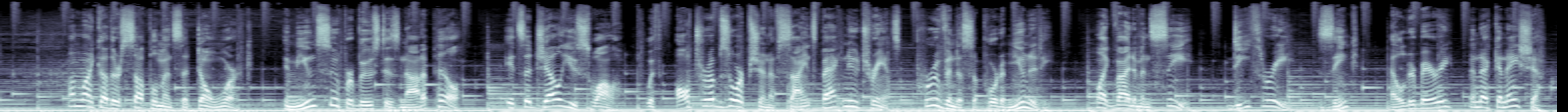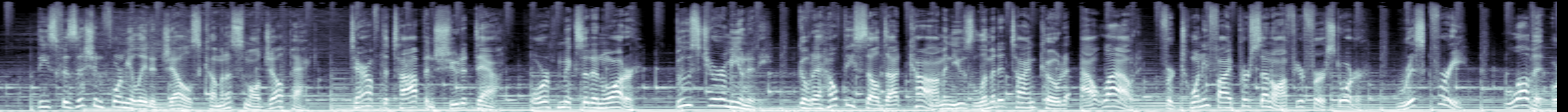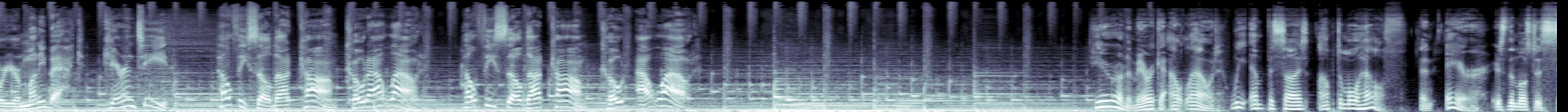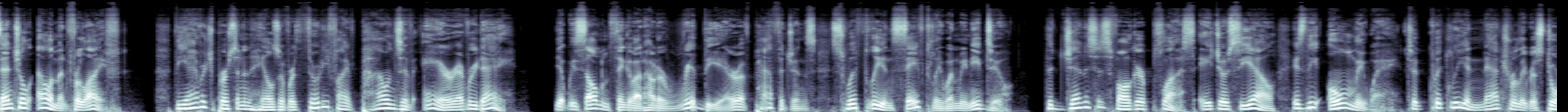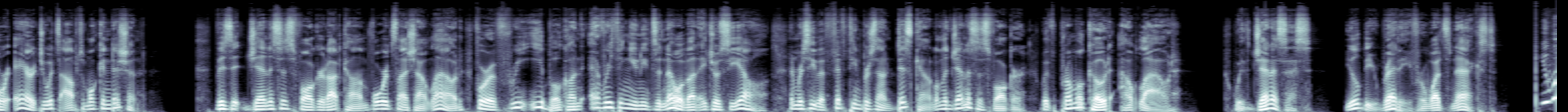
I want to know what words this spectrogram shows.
Unlike other supplements that don't work, Immune Super Boost is not a pill. It's a gel you swallow with ultra absorption of science backed nutrients proven to support immunity, like vitamin C, D3, zinc, elderberry, and echinacea. These physician formulated gels come in a small gel pack. Tear off the top and shoot it down, or mix it in water. Boost your immunity. Go to healthycell.com and use limited time code OUTLOUD for 25% off your first order. Risk free. Love it or your money back. Guaranteed. Healthycell.com code OUTLOUD. Healthycell.com code OUTLOUD. Here on America Out Loud, we emphasize optimal health, and air is the most essential element for life. The average person inhales over 35 pounds of air every day, yet we seldom think about how to rid the air of pathogens swiftly and safely when we need to. The Genesis Fogger Plus HOCl is the only way to quickly and naturally restore air to its optimal condition. Visit genesisfogger.com forward slash out loud for a free ebook on everything you need to know about HOCl and receive a 15% discount on the Genesis Fogger with promo code OUTLOUD. With Genesis, you'll be ready for what's next.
